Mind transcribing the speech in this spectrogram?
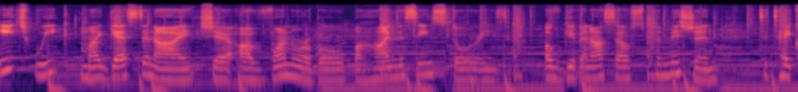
Each week, my guest and I share our vulnerable behind the scenes stories of giving ourselves permission to take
